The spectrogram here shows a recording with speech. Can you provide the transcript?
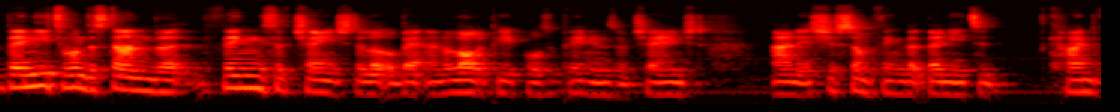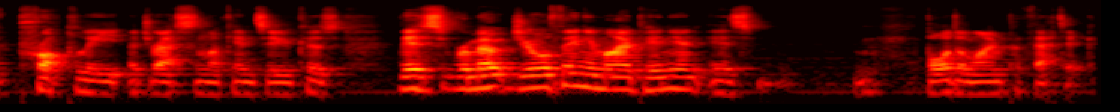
they need to understand that things have changed a little bit, and a lot of people's opinions have changed, and it's just something that they need to kind of properly address and look into because this remote duel thing, in my opinion, is borderline pathetic.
